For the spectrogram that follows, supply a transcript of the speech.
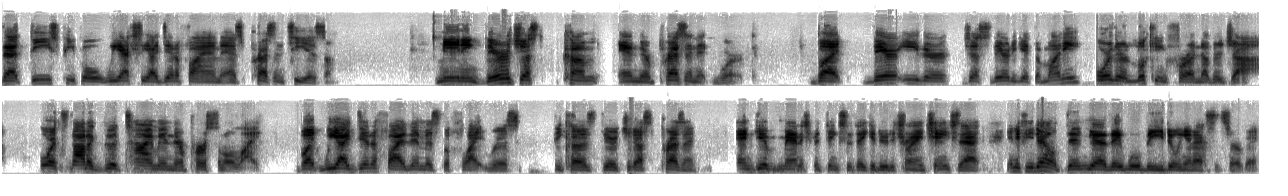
that these people we actually identify them as presenteeism, meaning they're just come and they're present at work, but they're either just there to get the money or they're looking for another job or it's not a good time in their personal life. But we identify them as the flight risk because they're just present and give management things that they can do to try and change that. And if you don't, then yeah, they will be doing an exit survey.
